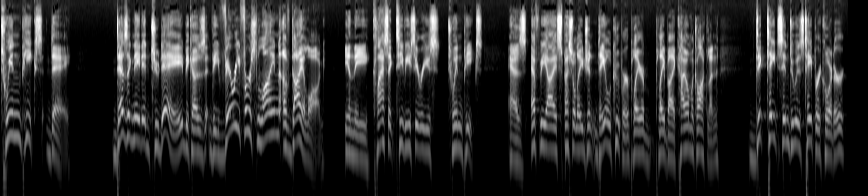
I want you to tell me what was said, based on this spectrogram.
Twin Peaks Day. Designated today because the very first line of dialogue in the classic TV series Twin Peaks, as FBI Special Agent Dale Cooper, player, played by Kyle MacLachlan, dictates into his tape recorder,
